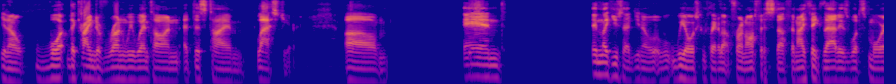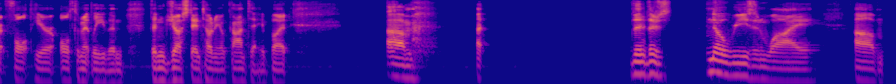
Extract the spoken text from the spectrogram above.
you know, what the kind of run we went on at this time last year. Um, and and like you said, you know, we always complain about front office stuff, and I think that is what's more at fault here ultimately than than just Antonio Conte. But um, the, there's no reason why, um,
